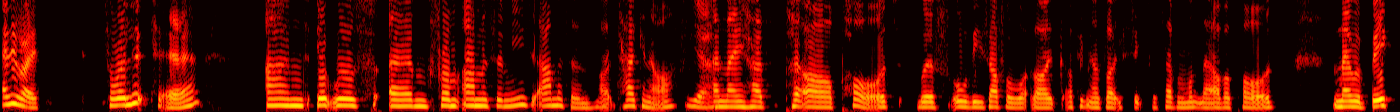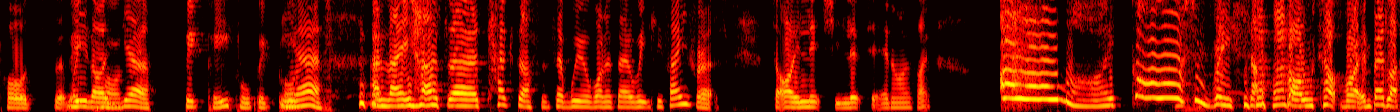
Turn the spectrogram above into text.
Anyway, so I looked at it and it was um from Amazon Music Amazon like tagging us. Yeah. And they had put our pod with all these other what like I think there was like six or seven, weren't there, other pods. And they were big pods that we Big like, yeah. Big people, big pods. Yeah. and they had uh, tagged us and said we were one of their weekly favourites. So I literally looked at it and I was like, "Oh my gosh!" And Reese sat bolt upright in bed like,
